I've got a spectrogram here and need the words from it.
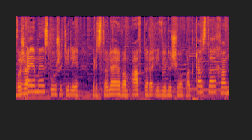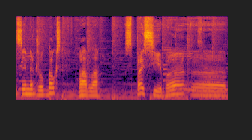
Уважаемые слушатели, представляю вам автора и ведущего подкаста Zimmer Jukebox Павла. Спасибо э,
